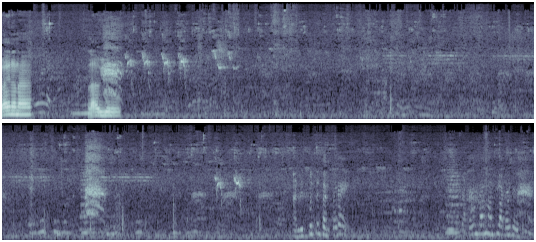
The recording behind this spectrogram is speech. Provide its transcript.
బాయ్ నాన్న. లవ్ యూ అది తిప్పితే సరిపడాయి. ఎక్కడ ఉందని మనుషులు అక్కడ చెబుతున్నాయి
